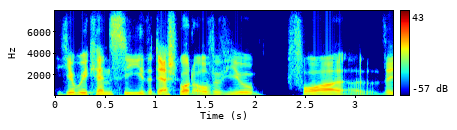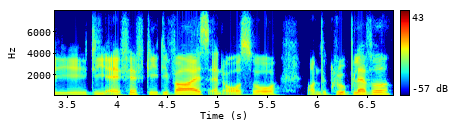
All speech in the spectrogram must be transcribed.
here we can see the dashboard overview for uh, the DA50 device and also on the group level.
